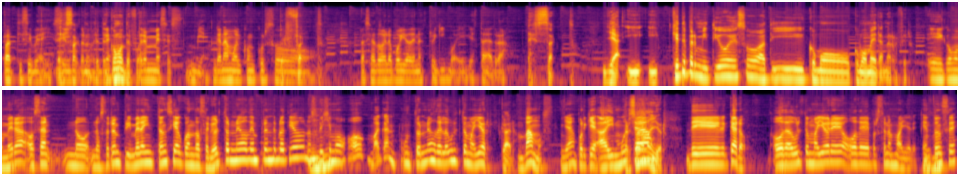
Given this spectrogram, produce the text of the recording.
Participé ahí. Sí, Exactamente. tres, ¿Cómo te fue? Tres meses. Bien. Ganamos el concurso. Perfecto. Gracias a todo el apoyo de nuestro equipo ahí que está detrás. Exacto. Ya, ¿y, y qué te permitió eso a ti como, como mera, me refiero? Eh, como mera, o sea, no, nosotros en primera instancia, cuando salió el torneo de Emprende Plateado, nosotros dijimos, oh, bacán, un torneo del adulto mayor. Claro. Vamos, ¿ya? Porque hay mucha. Persona mayor. De, claro, o de adultos mayores o de personas mayores. Entonces,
